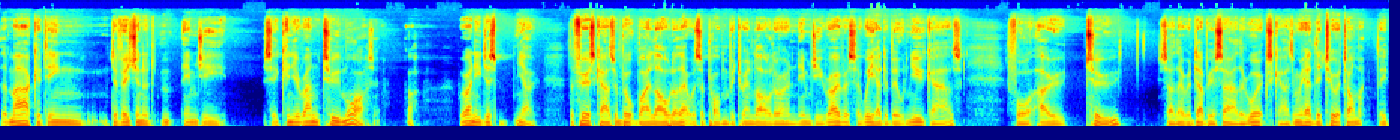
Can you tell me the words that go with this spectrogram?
the marketing division at MG said, "Can you run two more?" Said, oh, we're only just you know the first cars were built by Lola. That was a problem between Lola and MG Rover, so we had to build new cars for 02. So they were WSR, the works cars, and we had the two atomic, the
